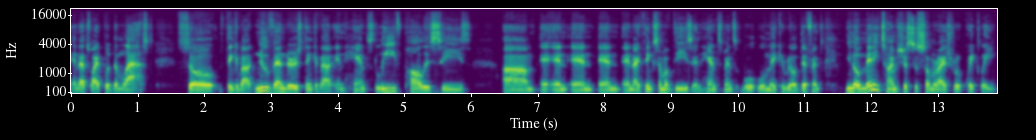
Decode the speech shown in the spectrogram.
and that's why I put them last. So think about new vendors, think about enhanced leave policies, um, and and and and I think some of these enhancements will will make a real difference. You know, many times, just to summarize real quickly,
